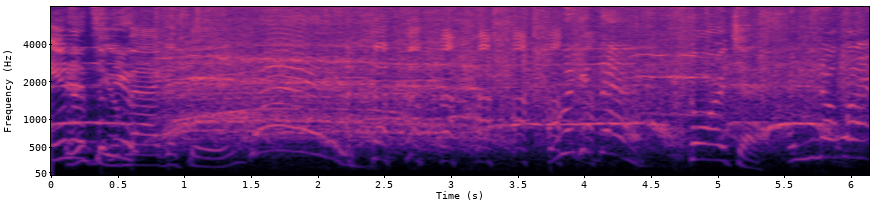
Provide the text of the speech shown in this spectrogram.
Interview Interview. magazine. Hey! Look at that. Gorgeous. And you know what?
